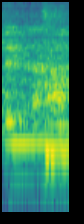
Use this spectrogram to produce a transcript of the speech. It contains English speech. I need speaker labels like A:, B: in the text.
A: Then I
